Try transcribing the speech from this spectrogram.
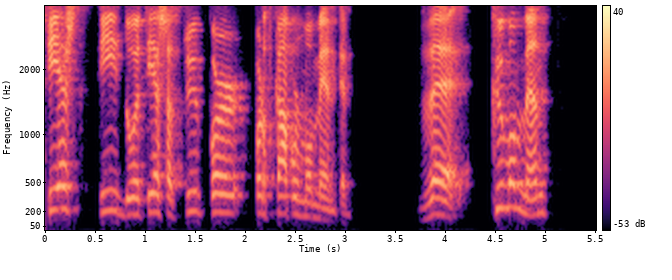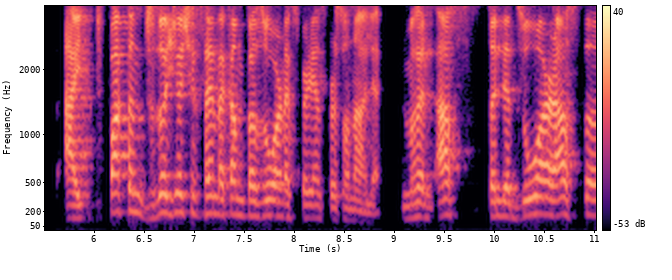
Thjesht ti duhet të jesh aty për, për të kapur momentin. Dhe ky moment ai të paktën çdo gjë që them e kam bazuar në eksperiencë personale. Domethënë as të lexuar, as të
